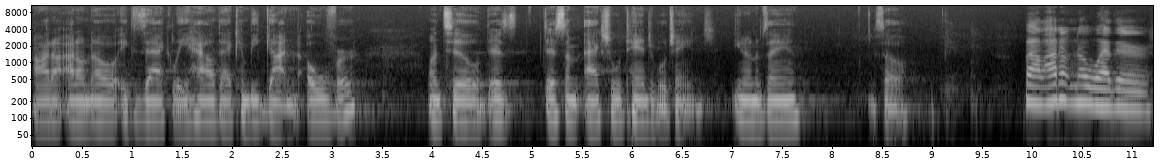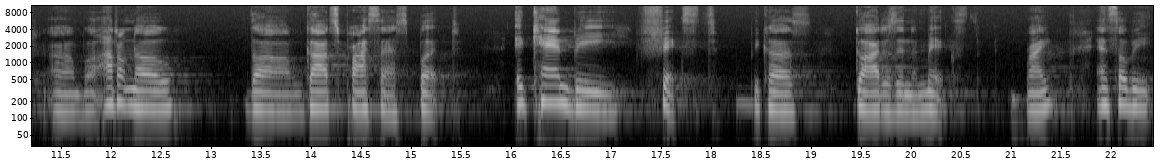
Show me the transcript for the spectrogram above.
I don't, I don't know exactly how that can be gotten over until there's there's some actual tangible change. You know what I'm saying? So Well, I don't know whether, um, well, I don't know the God's process, but it can be fixed because God is in the mix, right? And so, be,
